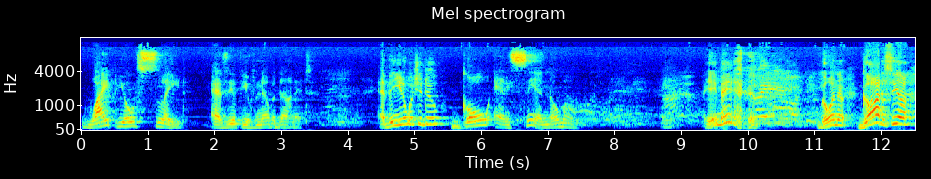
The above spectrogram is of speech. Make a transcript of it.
wipe your slate as if you've never done it. And then you know what you do? Go and sin no more. Amen. Go in there. God is here.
